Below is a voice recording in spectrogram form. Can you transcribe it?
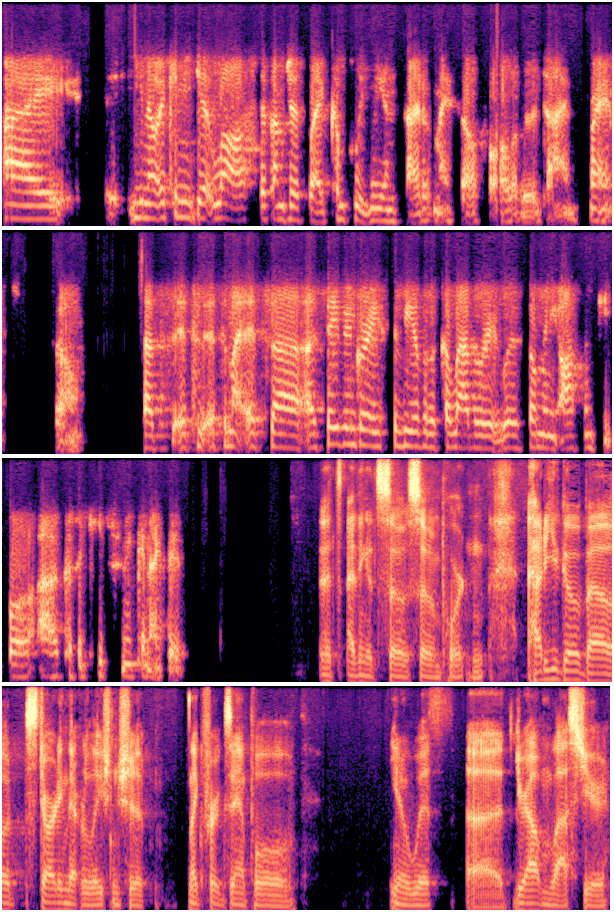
I, you know, it can get lost if I'm just like completely inside of myself all of the time, right? So that's it's it's my it's a, a saving grace to be able to collaborate with so many awesome people because uh, it keeps me connected. It's, I think it's so so important. How do you go about starting that relationship? Like for example, you know, with uh, your album last year,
